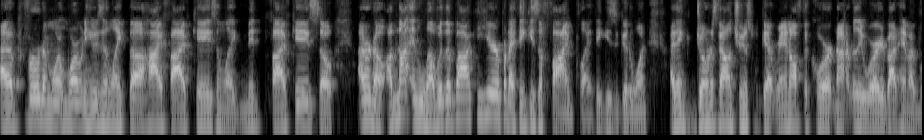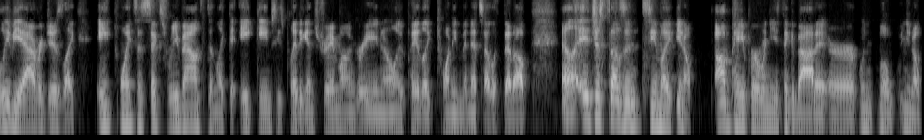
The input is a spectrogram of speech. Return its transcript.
I preferred him more, more when he was in like the high five Ks and like mid five Ks. So I don't know. I'm not in love with Ibaka here, but I think he's a fine play. I think he's a good one. I think Jonas Valanciunas will get ran off the court. Not really worried about him. I believe he averages like eight points and six rebounds in like the eight games he's played against Draymond Green and only played like 20 minutes. I looked that up. And it just doesn't seem like you know on paper when you think about it, or when well, you know,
